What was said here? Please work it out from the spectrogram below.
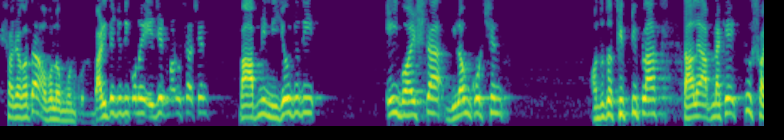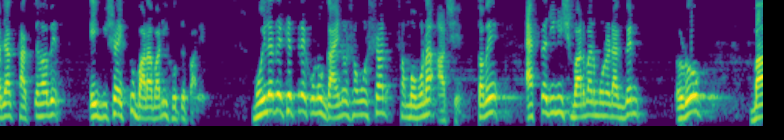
সজাগতা অবলম্বন করুন। বাড়িতে যদি কোনো এজেড মানুষ আছেন বা আপনি নিজেও যদি এই বয়সটা বিলং করছেন, অন্তত ফিফটি প্লাস তাহলে আপনাকে একটু সজাগ থাকতে হবে। এই বিষয়ে একটু বাড়াবাড়ি হতে পারে। মহিলাদের ক্ষেত্রে কোনো গাইন সমস্যার সম্ভাবনা আছে। তবে একটা জিনিস বারবার মনে রাখবেন, রোগ বা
